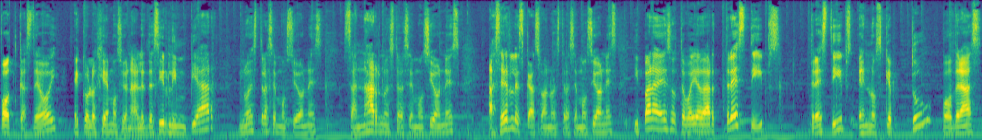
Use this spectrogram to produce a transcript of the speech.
podcast de hoy, ecología emocional, es decir, limpiar nuestras emociones, sanar nuestras emociones, hacerles caso a nuestras emociones y para eso te voy a dar tres tips, tres tips en los que tú podrás,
